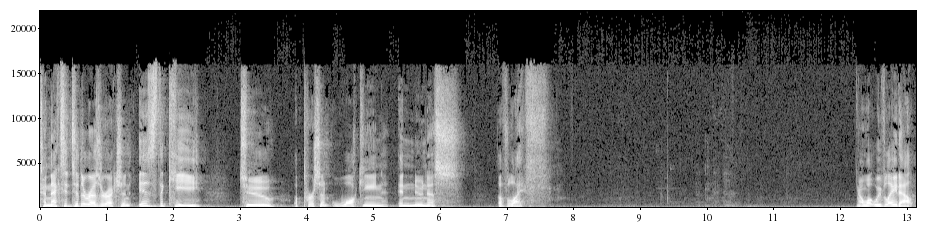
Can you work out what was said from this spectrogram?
connected to the resurrection, is the key to a person walking in newness of life. Now, what we've laid out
